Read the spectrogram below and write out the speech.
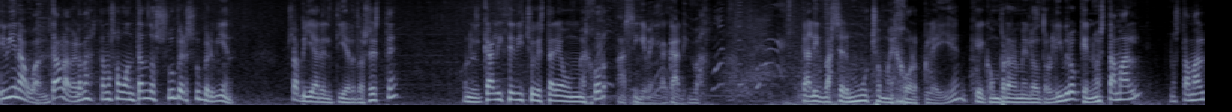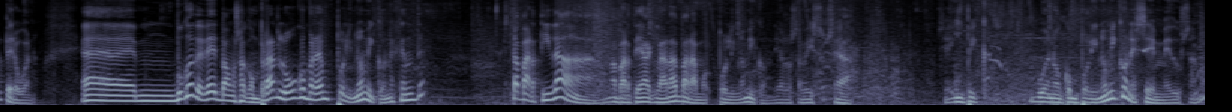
Qué bien aguantado, la verdad. Estamos aguantando súper, súper bien. Vamos a pillar el tier 2 este. Con el cáliz he dicho que estaríamos mejor. Así que venga, cáliz va. Cáliz va a ser mucho mejor play, ¿eh? Que comprarme el otro libro, que no está mal. No está mal, pero bueno. Eh, Buco de Dead vamos a comprar. Luego compraremos polinómico, ¿no, gente? Esta partida, una partida clara para Polinomicon, ya lo sabéis. O sea, si hay un pick bueno con Polinomicon, ese es Medusa, ¿no?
